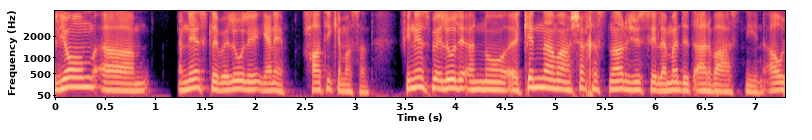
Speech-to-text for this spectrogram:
اليوم آه الناس اللي بيقولوا لي يعني حاعطيك مثلا في ناس بيقولوا لي إنه كنا مع شخص نرجسي لمدة أربع سنين أو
